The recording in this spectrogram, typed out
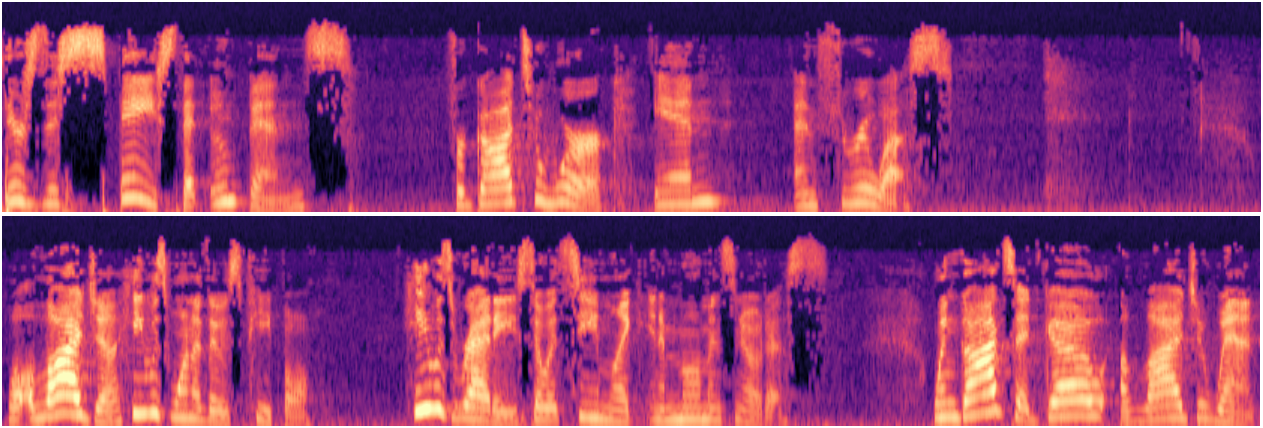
there's this space that opens for God to work in and through us. Well, Elijah, he was one of those people. He was ready, so it seemed like in a moment's notice. When God said go, Elijah went.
